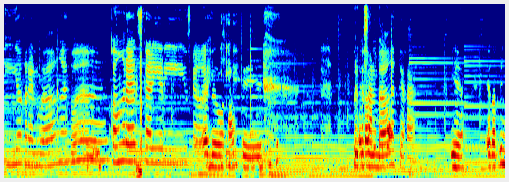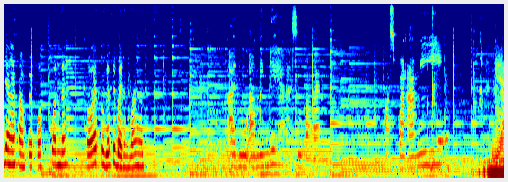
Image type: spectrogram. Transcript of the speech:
Iya, keren banget. Wah, congrats Kariri sekali aduh makasih. Berkesan Eh, tapi- banget ya, Kak. Iya. Eh tapi jangan sampai postpone dah. Soalnya tugasnya banyak banget. Aduh, amin deh supaya paspon amin. Iya.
